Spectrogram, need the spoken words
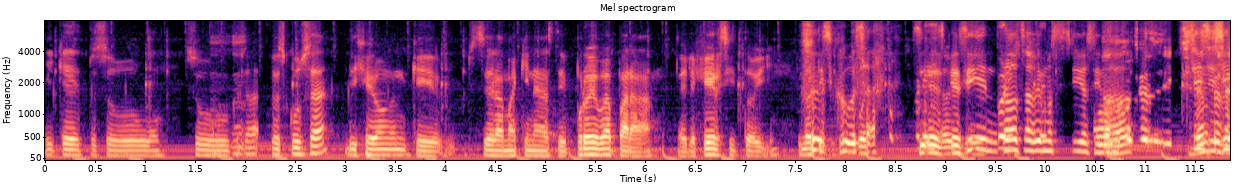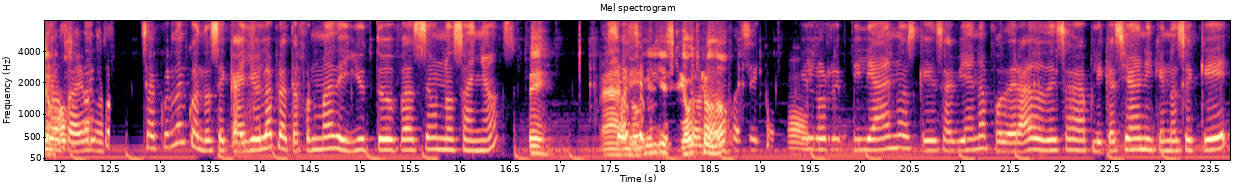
y que pues, su, su, su excusa dijeron que pues, eran máquinas de prueba para el ejército y lo su típico, pues. excusa Sí, es que sí, no sabemos si sí o si no. Ajá. ¿No es el sí sí sí sabemos ¿Se acuerdan cuando se cayó la plataforma de YouTube hace unos años? Sí. Ah, En sí. 2018, ¿no? Fue hace como- que los reptilianos que se habían apoderado de esa aplicación y que no sé qué,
